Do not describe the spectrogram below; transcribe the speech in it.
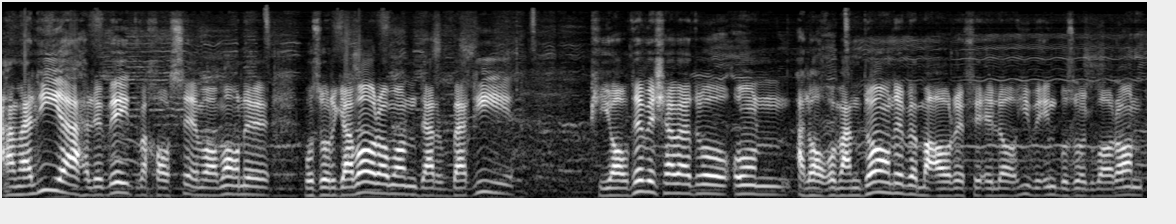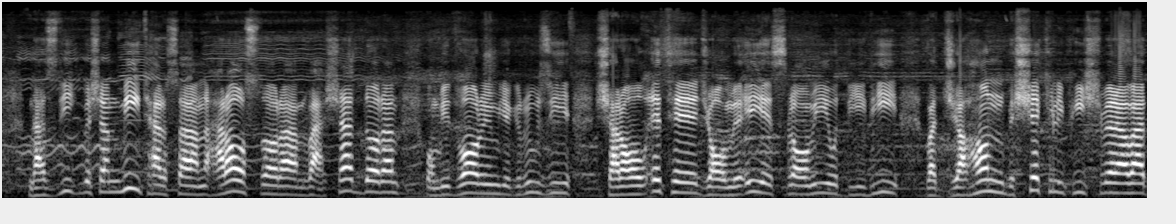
عملی اهل بیت و خاصه امامان بزرگوارمان در بقی پیاده بشود و اون علاقمندان به معارف الهی به این بزرگواران نزدیک بشن میترسن حراس دارن وحشت دارن. امیدواریم یک روزی شرایط جامعه اسلامی و دیدی و جهان به شکلی پیش برود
